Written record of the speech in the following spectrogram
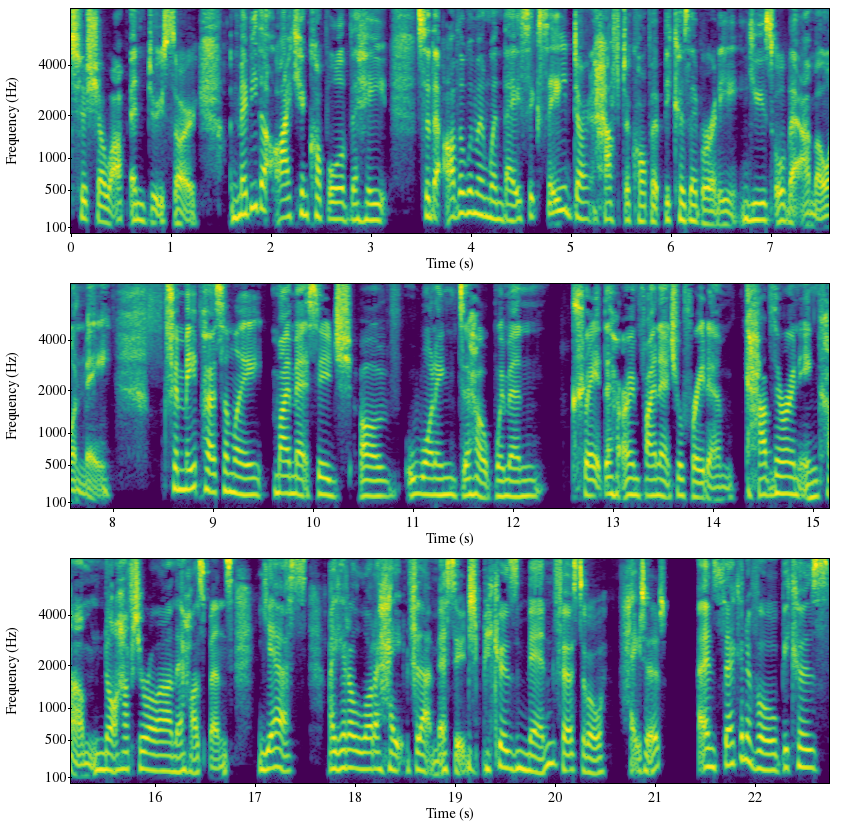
to show up and do so. Maybe that I can cop all of the heat so that other women, when they succeed, don't have to cop it because they've already used all the ammo on me. For me personally, my message of wanting to help women create their own financial freedom, have their own income, not have to rely on their husbands. Yes, I get a lot of hate for that message because men, first of all, hate it. And second of all, because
